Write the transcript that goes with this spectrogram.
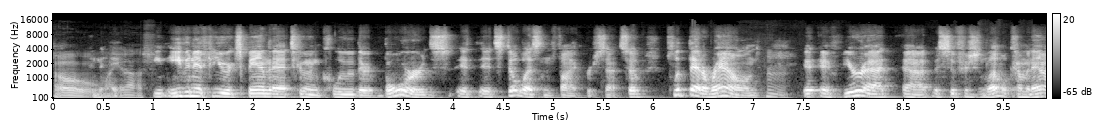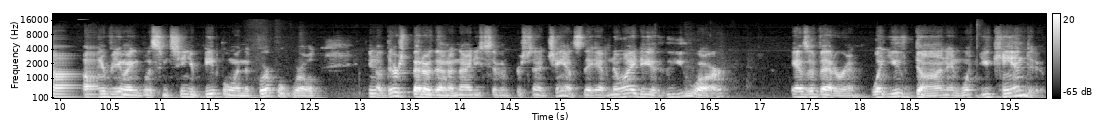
Oh my gosh! Even if you expand that to include their boards, it, it's still less than five percent. So flip that around. Hmm. If you're at uh, a sufficient level coming out, interviewing with some senior people in the corporate world, you know there's better than a 97% chance they have no idea who you are as a veteran, what you've done, and what you can do.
